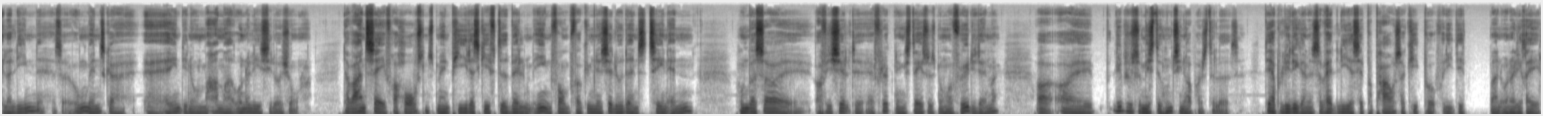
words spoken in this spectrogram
eller lignende, altså unge mennesker, er ind i nogle meget, meget underlige situationer. Der var en sag fra Horsens med en pige, der skiftede mellem en form for gymnasiel uddannelse til en anden. Hun var så øh, officielt øh, flygtningestatus, men hun var født i Danmark. Og, og øh, lige pludselig mistede hun sin opholdstilladelse. Det har politikerne så valgt lige at sætte på pause og kigge på, fordi det var en underlig regel.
